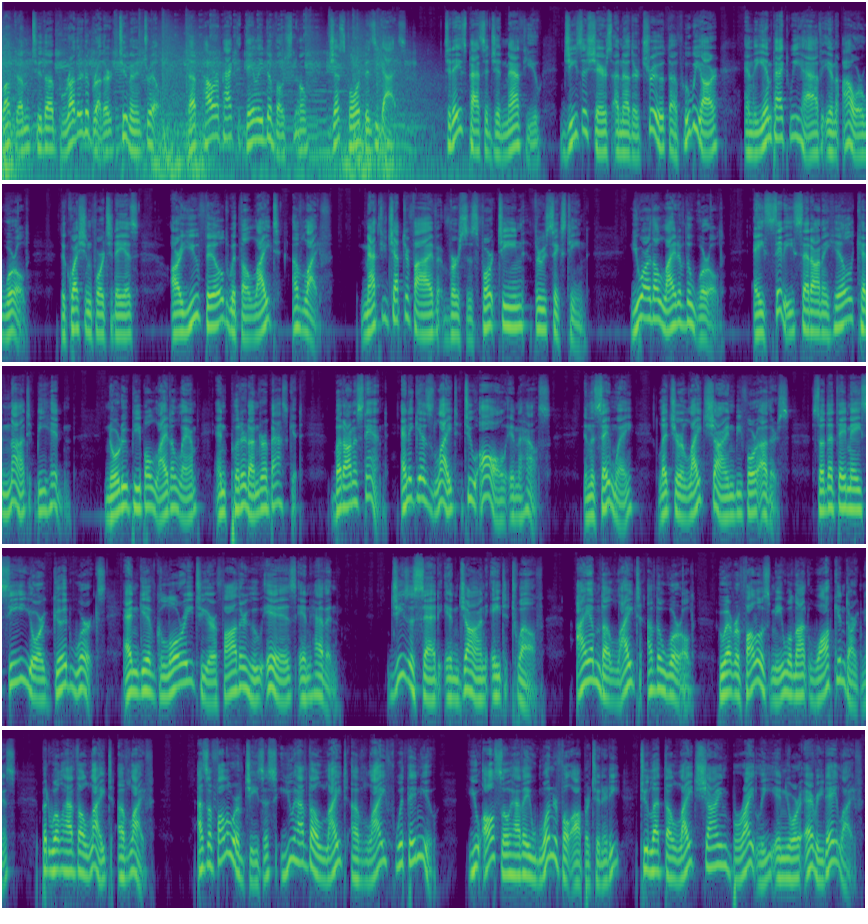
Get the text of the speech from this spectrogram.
Welcome to the Brother to Brother 2 Minute Drill, the power packed daily devotional just for busy guys. Today's passage in Matthew, Jesus shares another truth of who we are and the impact we have in our world. The question for today is Are you filled with the light of life? Matthew chapter 5, verses 14 through 16. You are the light of the world. A city set on a hill cannot be hidden, nor do people light a lamp and put it under a basket, but on a stand, and it gives light to all in the house. In the same way, let your light shine before others, so that they may see your good works and give glory to your Father who is in heaven. Jesus said in John 8:12, I am the light of the world. Whoever follows me will not walk in darkness, but will have the light of life. As a follower of Jesus, you have the light of life within you you also have a wonderful opportunity to let the light shine brightly in your everyday life.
